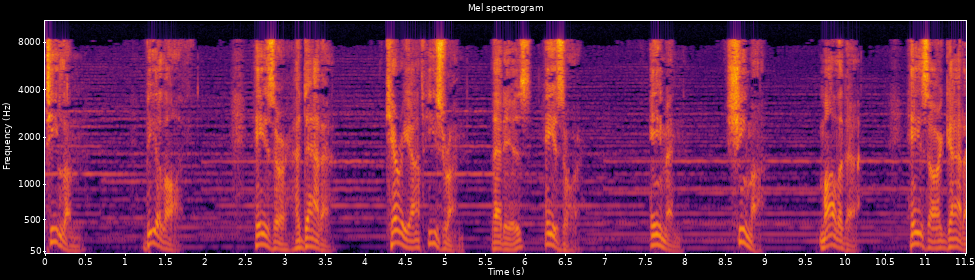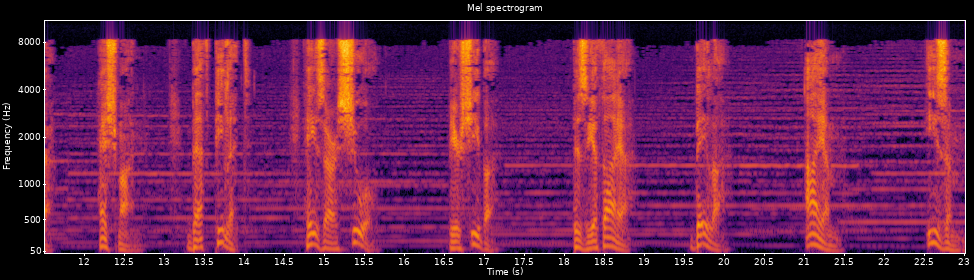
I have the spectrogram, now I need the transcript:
Telem, Bealoth, Hazor Hadattah, Kerioth Hezron, that is, Hazor, Ammon, Shema, Moladah, Hazar Gaddah, Heshmon, Beth Pelet, Hazar Shual, Beersheba, Biziothiah, Baalah, Iim, Ezem,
